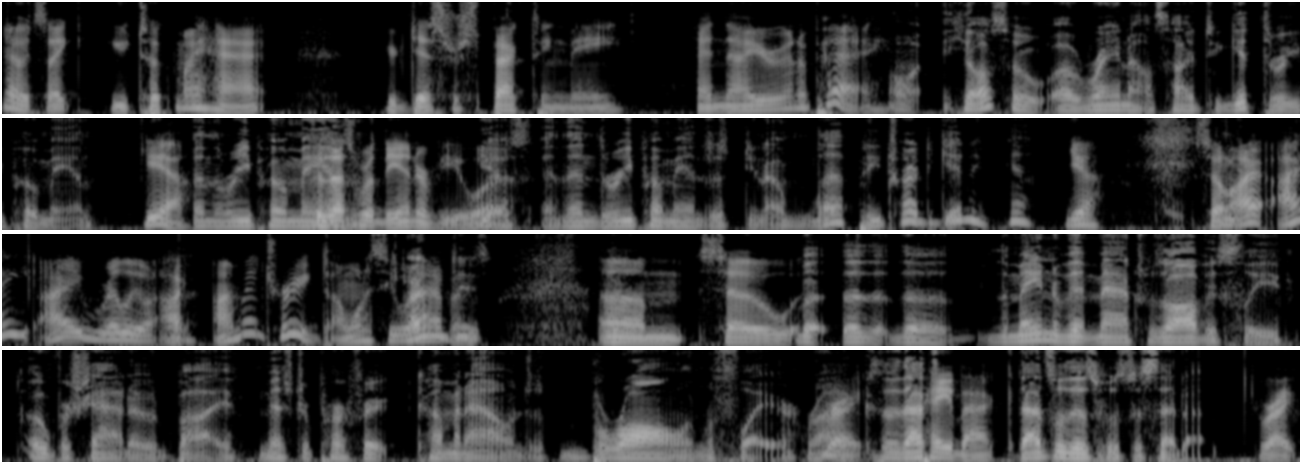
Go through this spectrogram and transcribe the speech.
No, it's like you took my hat. You're disrespecting me, and now you're gonna pay. oh, he also uh, ran outside to get the Repo Man, Yeah, and the Repo Man. because that's where the interview yeah, was. and then the Repo Man just you know left, but he tried to get him. Yeah, Yeah. So I, I, I really, I, I'm intrigued. I want to see what I am happens. Um, so But the, the the the main event match was obviously overshadowed by Mr. Perfect coming out and just brawling with Flair, right? right, So that's payback. that's what this was to set up. Right.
